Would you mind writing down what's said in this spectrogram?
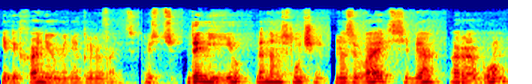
и дыхание у меня прерывается. То есть Даниил в данном случае называет себя рабом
